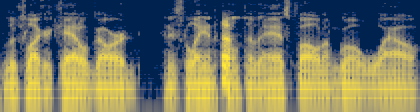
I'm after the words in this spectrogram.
looks like a cattle guard, and it's laying on the asphalt. I'm going, wow,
